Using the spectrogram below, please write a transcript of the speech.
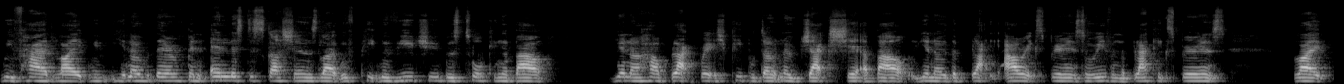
We've had like, we you know, there have been endless discussions like with with YouTubers talking about you know, how black British people don't know jack shit about, you know, the black, our experience or even the black experience. Like,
